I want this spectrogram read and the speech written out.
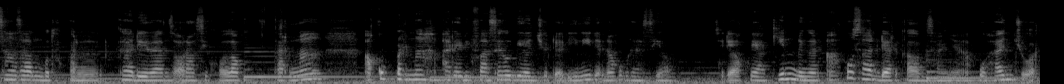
sangat-sangat membutuhkan kehadiran seorang psikolog karena aku pernah ada di fase lebih hancur dari ini dan aku berhasil. Jadi aku yakin dengan aku sadar kalau misalnya aku hancur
